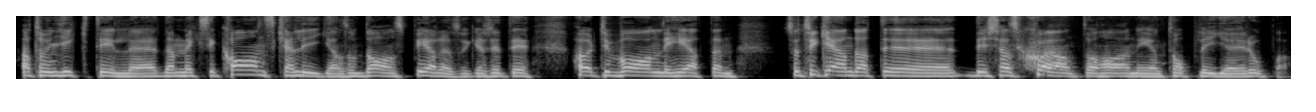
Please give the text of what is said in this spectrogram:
att hon gick till eh, den mexikanska ligan som damspelare, som kanske inte hör till vanligheten, så tycker jag ändå att det, det känns skönt att ha henne i en toppliga i Europa.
